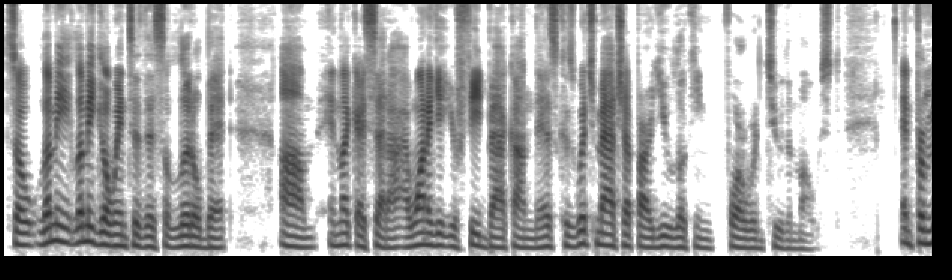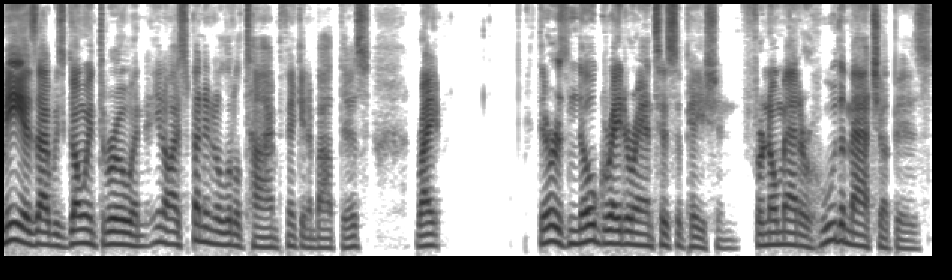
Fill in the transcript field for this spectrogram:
So let me let me go into this a little bit. Um, and like I said, I, I want to get your feedback on this because which matchup are you looking forward to the most? And for me, as I was going through, and you know, I spent a little time thinking about this, right? There is no greater anticipation for no matter who the matchup is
